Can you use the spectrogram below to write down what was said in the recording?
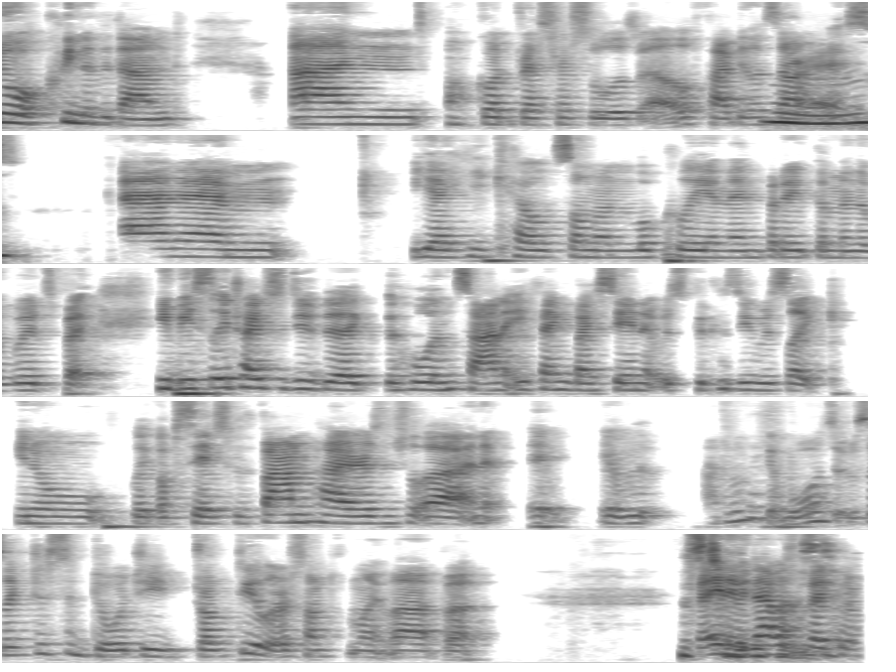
No, Queen of the Damned. And oh God rest her soul as well, fabulous Mm. artist. And um yeah, he killed someone locally and then buried them in the woods. But he basically tried to do the like, the whole insanity thing by saying it was because he was like, you know, like obsessed with vampires and shit like that. And it, it, it was I don't think it was. It was like just a dodgy drug dealer or something like that. But, but anyway, that was a terrible. big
